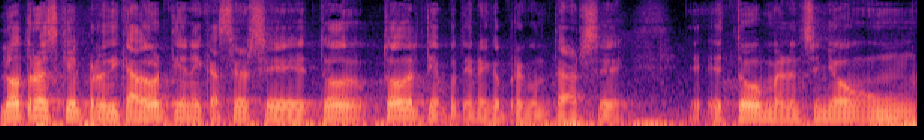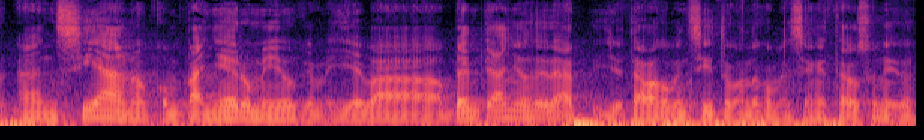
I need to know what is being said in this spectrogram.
Lo otro es que el predicador tiene que hacerse, todo, todo el tiempo tiene que preguntarse, esto me lo enseñó un anciano, compañero mío, que me lleva 20 años de edad, y yo estaba jovencito cuando comencé en Estados Unidos,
